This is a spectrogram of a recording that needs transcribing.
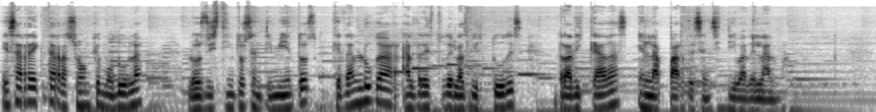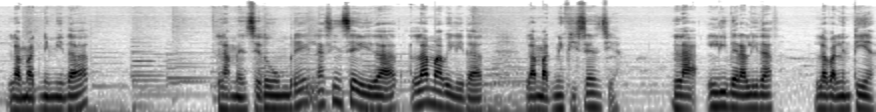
esa recta razón que modula los distintos sentimientos que dan lugar al resto de las virtudes radicadas en la parte sensitiva del alma. La magnanimidad, la mensedumbre, la sinceridad, la amabilidad, la magnificencia, la liberalidad, la valentía,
